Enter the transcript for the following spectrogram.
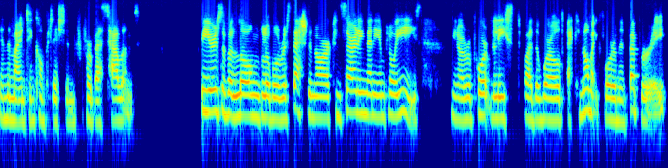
in the mounting competition for best talent. Fears of a long global recession are concerning many employees. You know, a report released by the World Economic Forum in February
